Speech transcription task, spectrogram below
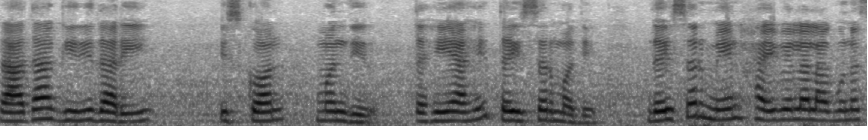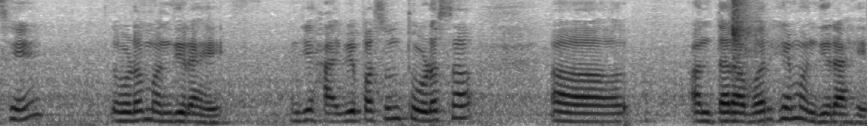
राधा गिरीदारी इस्कॉन मंदिर. तर हे आहे दहिसरमध्ये दहिसर मेन हायवेला लागूनच हे थोडं मंदिर आहे. म्हणजे हायवेपासून थोडंसं अंतरावर हे मंदिर आहे.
